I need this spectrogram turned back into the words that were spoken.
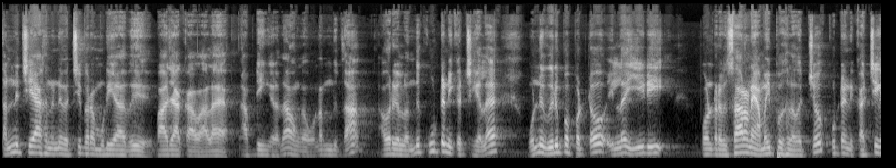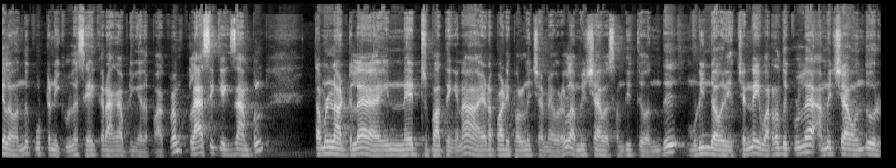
தன்னிச்சையாக நின்று வெற்றி பெற முடியாது பாஜகவால் அப்படிங்கிறத அவங்க உணர்ந்து தான் அவர்கள் வந்து கூட்டணி கட்சிகளை ஒன்று விருப்பப்பட்டோ இல்லை இடி போன்ற விசாரணை அமைப்புகளை வச்சோ கூட்டணி கட்சிகளை வந்து கூட்டணிக்குள்ளே சேர்க்குறாங்க அப்படிங்கிறத பார்க்குறோம். கிளாசிக் எக்ஸாம்பிள் தமிழ்நாட்டில் நேற்று பார்த்தீங்கன்னா எடப்பாடி பழனிசாமி அவர்கள் அமித்ஷாவை சந்தித்து வந்து முடிந்து அவர் சென்னை வர்றதுக்குள்ளே அமித்ஷா வந்து ஒரு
